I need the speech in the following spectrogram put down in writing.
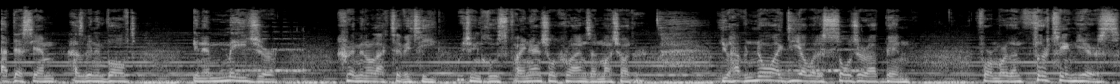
at Deciem has been involved in a major criminal activity, which includes financial crimes and much other. You have no idea what a soldier I've been for more than 13 years.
